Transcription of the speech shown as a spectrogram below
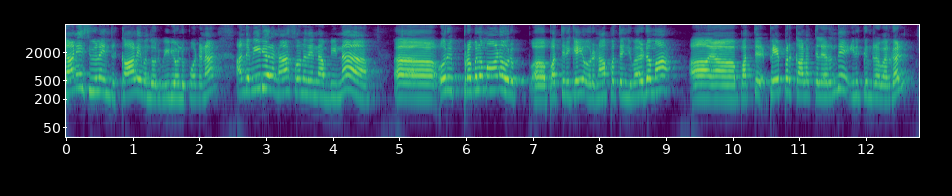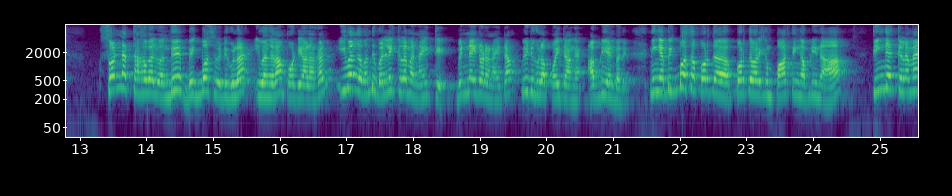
டனிஷ் வியூவில் இன்று காலை வந்து ஒரு வீடியோ ஒன்று போட்டேன்னா அந்த வீடியோவில் நான் சொன்னது என்ன அப்படின்னா ஒரு பிரபலமான ஒரு ஆஹ், பத்திரிகை ஒரு நாற்பத்தஞ்சு வருடமாக பத்து பேப்பர் காலத்திலிருந்து இருக்கின்றவர்கள். சொன்ன தகவல் வந்து பிக் பாஸ் வீட்டுக்குள்ள இவங்க தான் போட்டியாளர்கள். இவங்க வந்து வெள்ளிக்கிழமை நைட்டு மிட் நைட்டோட நைட்டாக வீட்டுக்குள்ளே போயிட்டாங்க. அப்படி என்பது. நீங்கள் பிக் பாஸை பொறுத்த பொறுத்த வரைக்கும் பார்த்தீங்க அப்படின்னா திங்கட்கிழமை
